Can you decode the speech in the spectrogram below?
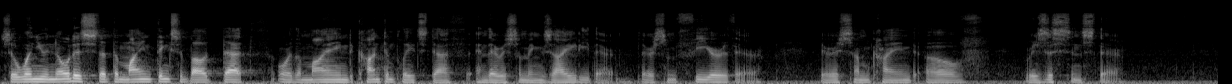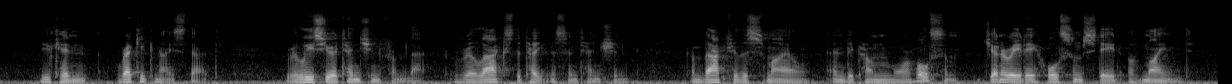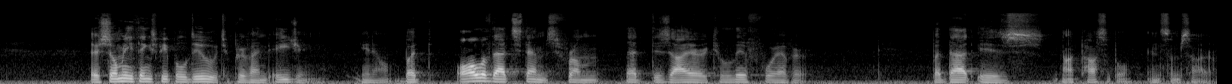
So when you notice that the mind thinks about death or the mind contemplates death and there is some anxiety there, there is some fear there, there is some kind of resistance there. You can recognize that. Release your attention from that. Relax the tightness and tension. Come back to the smile and become more wholesome. Generate a wholesome state of mind. There's so many things people do to prevent aging, you know, but all of that stems from that desire to live forever. But that is not possible in samsara.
